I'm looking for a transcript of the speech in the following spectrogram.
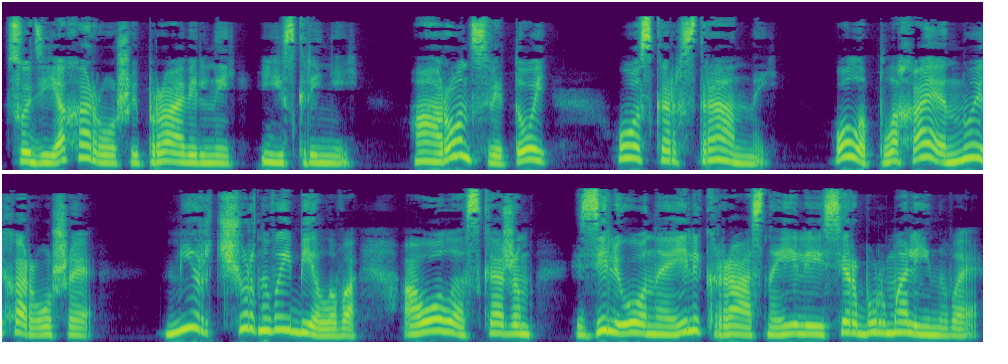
Судья хороший, правильный, искренний. А Аарон святой, Оскар странный. Ола плохая, но и хорошая. Мир черного и белого, а Ола, скажем, зеленая или красная или сербурмалиновая.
